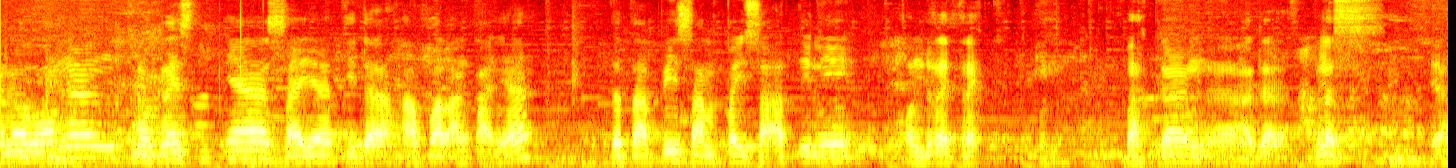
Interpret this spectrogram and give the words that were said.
Terowongan progresnya saya tidak hafal angkanya, tetapi sampai saat ini on the right track. Bahkan uh, agak plus ya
